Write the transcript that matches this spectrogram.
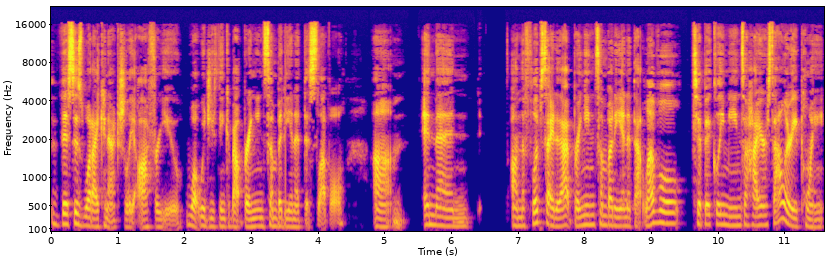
this is what I can actually offer you. What would you think about bringing somebody in at this level? Um, and then on the flip side of that, bringing somebody in at that level typically means a higher salary point,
